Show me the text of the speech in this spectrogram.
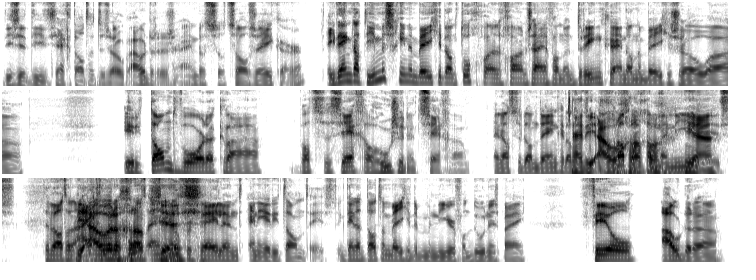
Die, zit- die zegt dat het dus ook ouderen zijn. Dat, dat zal zeker. Ik denk dat die misschien een beetje dan toch eh, gewoon zijn van het drinken. En dan een beetje zo eh, irritant worden qua wat ze zeggen, hoe ze het zeggen. En dat ze dan denken dat Ja, het die een oude grappige manier ja. is. Terwijl het dan Die oude en heel vervelend en irritant is. Ik denk dat dat een beetje de manier van doen is bij veel oudere...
